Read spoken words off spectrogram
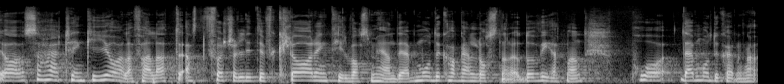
Ja, så här tänker jag i alla fall. Att, att först lite förklaring till vad som hände. Moderkakan lossnade, och då vet man på, där moderkakan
